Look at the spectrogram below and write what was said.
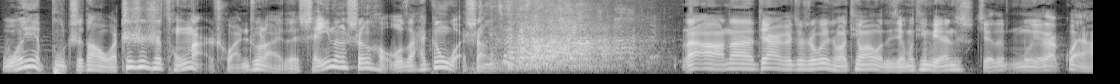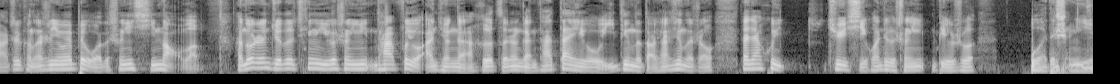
我也不知道啊，这事是从哪儿传出来的？谁能生猴子还跟我生？来啊，那第二个就是为什么听完我的节目听别人觉得有点怪哈？这可能是因为被我的声音洗脑了。很多人觉得听一个声音，它富有安全感和责任感，它带有一定的导向性的时候，大家会去喜欢这个声音。比如说我的声音。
